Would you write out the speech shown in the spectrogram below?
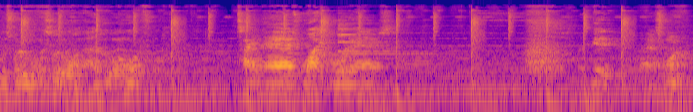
This is what we, this is what we want, guys. This is what we want for. Tight abs, washboard abs. Let's get it. Last one.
